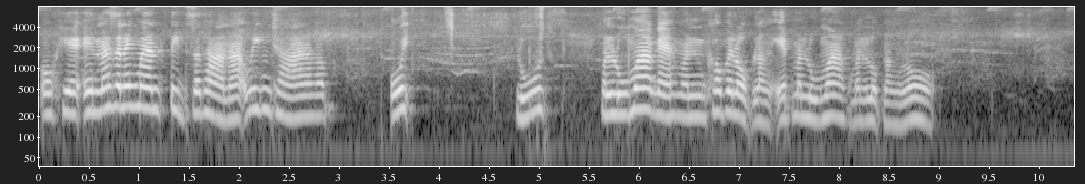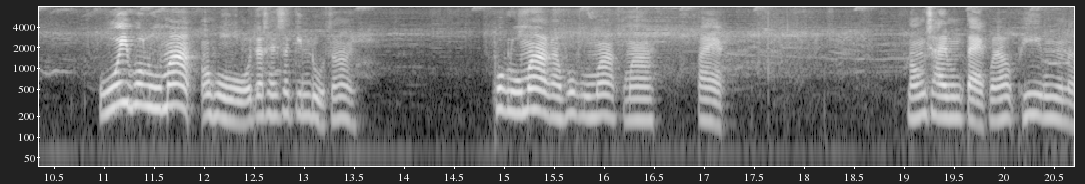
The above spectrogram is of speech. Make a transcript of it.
โอเคเห็นไหมสแน็คแมนติดสถานะวิ่งช้านะครับอุ้ยรู้มันรู้มากไง มันเข้าไปหลบหลังเอสมันรู้มาก มันหลบหลังโล่ อุ้ยพวกรู้มาก โอ้โห จะใช้สกินดูดซะหน่อย พวกรู้มากอะพวกรู้มากมา แตก น้องชายมึงแตกไปแล้ว พี่มึงอยู่ไหน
